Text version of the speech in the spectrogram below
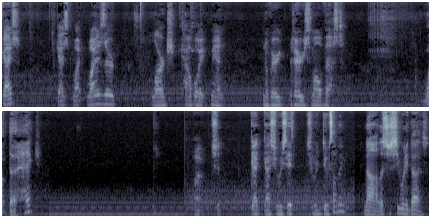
guys, guys, why why is there large cowboy man in a very very small vest? What the heck? Uh, should guys, guys should we say should we do something? Nah, let's just see what he does.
